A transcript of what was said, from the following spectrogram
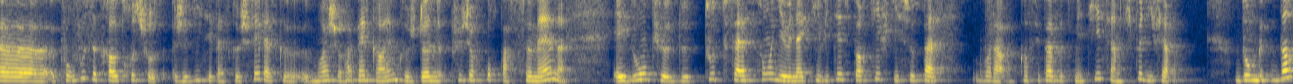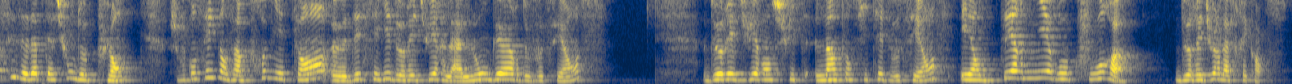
Euh, pour vous, ce sera autre chose. Je dis c'est pas ce que je fais parce que moi, je rappelle quand même que je donne plusieurs cours par semaine. Et donc, de toute façon, il y a une activité sportive qui se passe. Voilà, quand c'est pas votre métier, c'est un petit peu différent. Donc, dans ces adaptations de plan, je vous conseille dans un premier temps euh, d'essayer de réduire la longueur de vos séances, de réduire ensuite l'intensité de vos séances et en dernier recours, de réduire la fréquence.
